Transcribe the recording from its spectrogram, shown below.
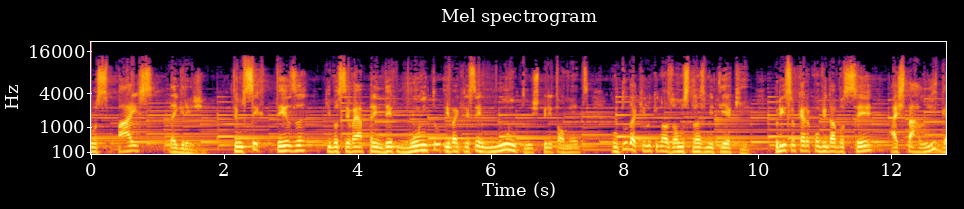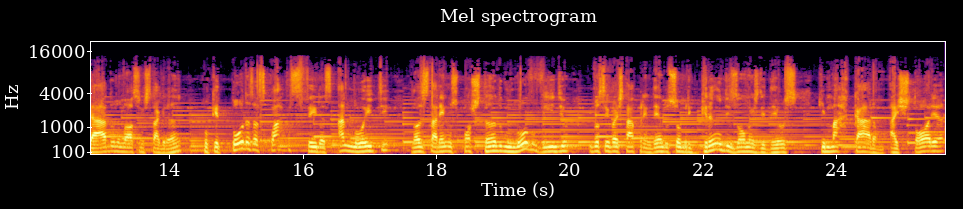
Os Pais da Igreja. Tenho certeza que você vai aprender muito e vai crescer muito espiritualmente com tudo aquilo que nós vamos transmitir aqui. Por isso eu quero convidar você a estar ligado no nosso Instagram, porque todas as quartas-feiras à noite nós estaremos postando um novo vídeo e você vai estar aprendendo sobre grandes homens de Deus que marcaram a história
